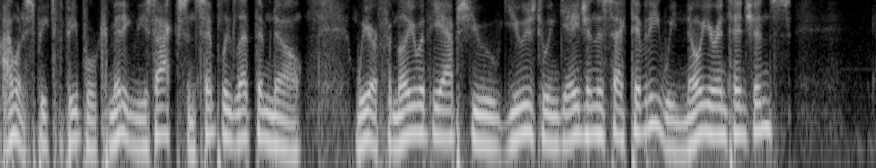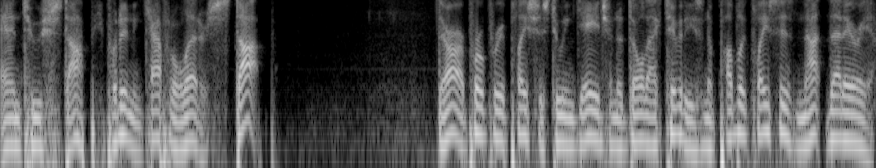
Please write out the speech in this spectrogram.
I want to speak to the people who are committing these acts and simply let them know we are familiar with the apps you use to engage in this activity. We know your intentions. And to stop, he put it in capital letters stop. There are appropriate places to engage in adult activities, and a public place is not that area.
